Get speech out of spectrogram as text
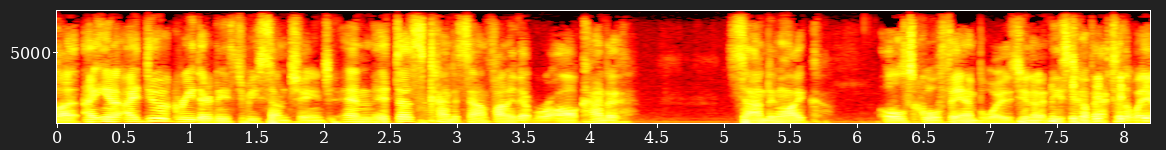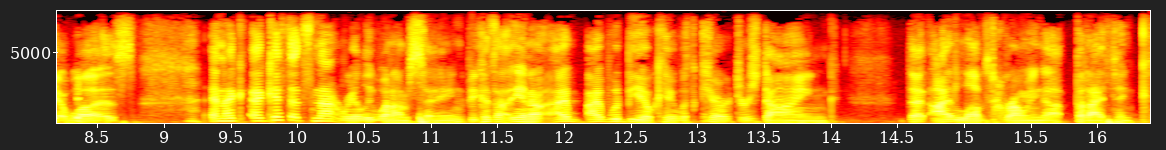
But I, you know, I do agree there needs to be some change, and it does kind of sound funny that we're all kind of sounding like old school fanboys. You know, it needs to go back to the way it was, and I, I guess that's not really what I'm saying because I, you know, I I would be okay with characters dying that I loved growing up, but I think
